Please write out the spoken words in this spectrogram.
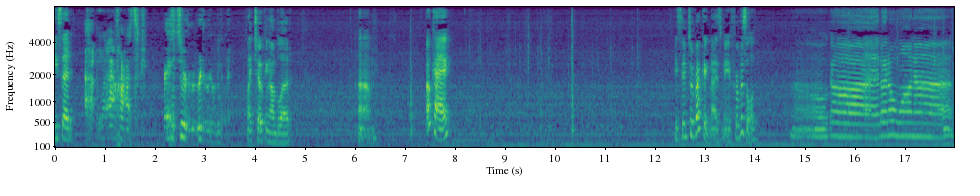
He said, like choking on blood. Um, okay. He seemed to recognize me for Rizzle. Oh god, I don't wanna...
